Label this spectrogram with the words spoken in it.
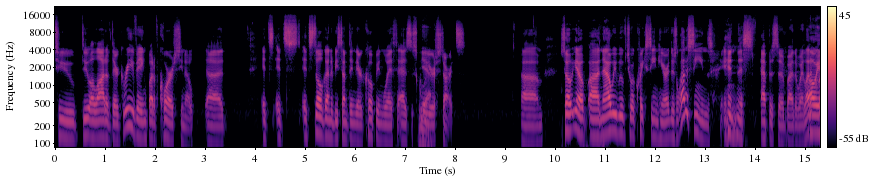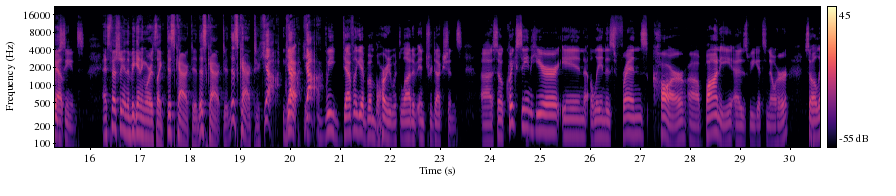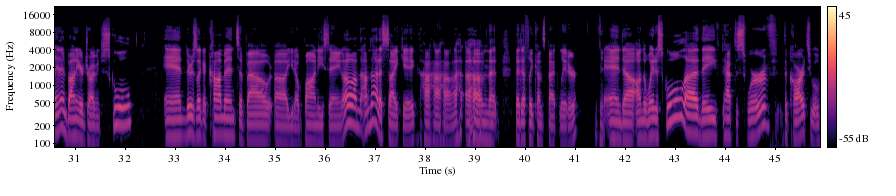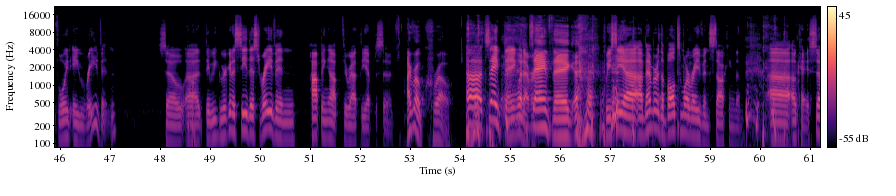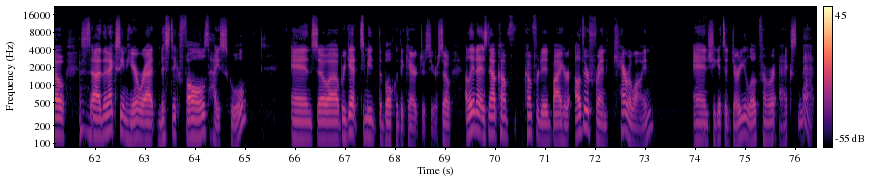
to do a lot of their grieving, but of course, you know, uh, it's it's it's still going to be something they're coping with as the school Yeah. year starts. Um, so you know, uh, now we move to a quick scene here. There's a lot of scenes in this episode, by the way. A lot of Oh, quick yeah. scenes. especially in the beginning where it's like this character, this character, this character. Yeah, yeah, yeah. We definitely get bombarded with a lot of introductions. Uh, so, a quick scene here in Elena's friend's car, uh, Bonnie, as we get to know her. So, Elena and Bonnie are driving to school, and there's like a comment about, uh, you know, Bonnie saying, "Oh, I'm, I'm not a psychic," ha ha ha. Um, that that definitely comes back later. Yeah. And uh, on the way to school, uh, they have to swerve the car to avoid a raven. So uh, they, we, we're going to see this raven popping up throughout the episode. I wrote crow. Uh, same thing, whatever. Same thing. We see a, a member of the Baltimore Ravens stalking them. Uh, okay, so uh, the next scene here, we're at Mystic Falls High School. And so uh, we get to meet the bulk of the characters here. So Elena is now comf- comforted by her other friend, Caroline, and she gets a dirty look from her ex, Matt.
